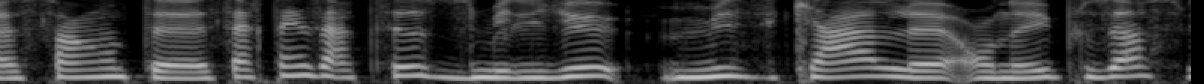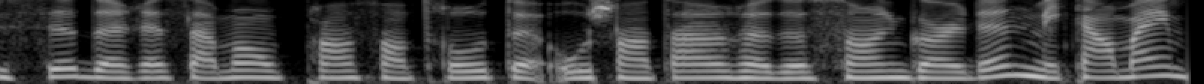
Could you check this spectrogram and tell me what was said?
ressentent euh, certains artistes du milieu musical. On a eu plusieurs suicides récemment. On pense entre autres aux chanteurs de Soundgarden, mais quand même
